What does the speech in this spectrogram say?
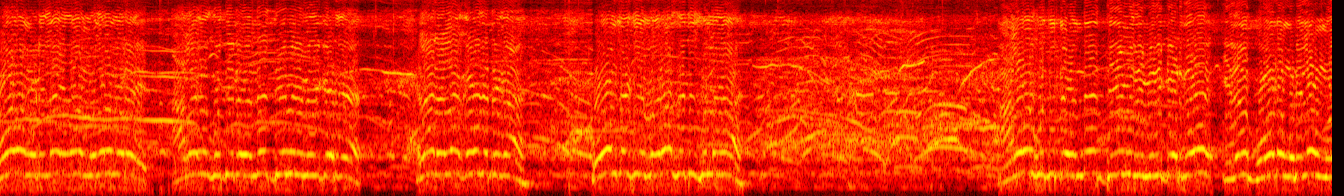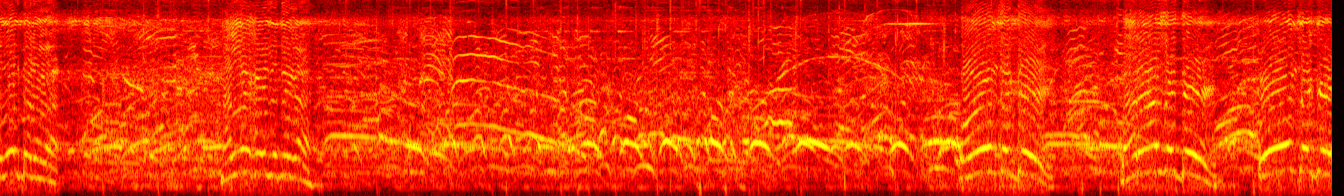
போட முடியல. இதான் முதல் முறை. அழகு குத்திட்டு வந்து தீமிதி மிதிக்கிறது. எல்லாரும் நல்லா ஓம் சக்தி பராசக்தி சொல்லுங்க. அளவு குத்திட்டு வந்து தீமிதி மிதிக்கிறது. இதான் போட முடியல முதல் தடவை. நல்லா கை தட்டுங்க. ஓம் சக்தி பராசக்தி ஓம் சக்தி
